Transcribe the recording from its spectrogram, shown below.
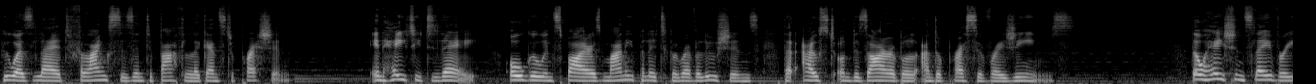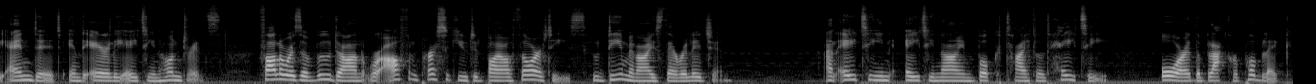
who has led phalanxes into battle against oppression. In Haiti today, Ogu inspires many political revolutions that oust undesirable and oppressive regimes. Though Haitian slavery ended in the early 1800s, followers of Voodoo were often persecuted by authorities who demonized their religion. An 1889 book titled Haiti, or the Black Republic,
